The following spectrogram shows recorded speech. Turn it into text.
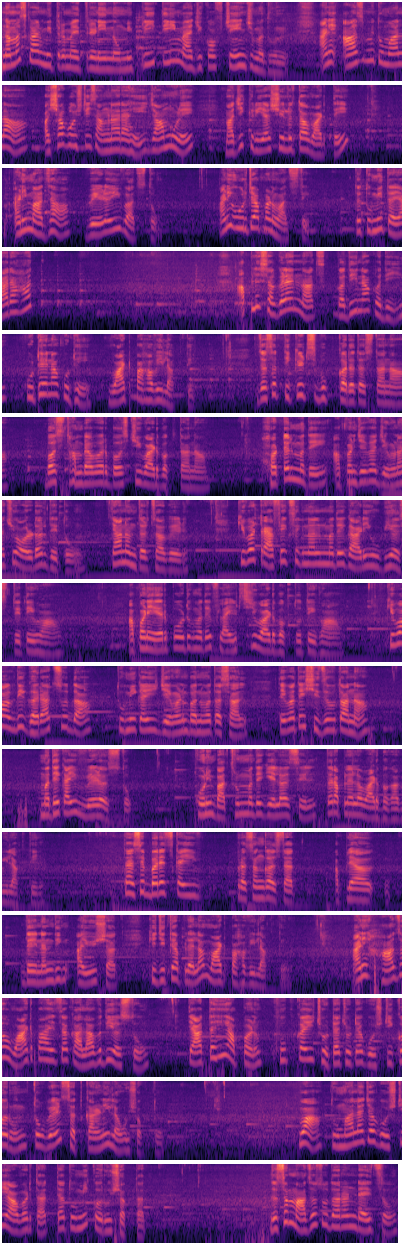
नमस्कार मित्रमैत्रिणींनो मी प्रीती मॅजिक ऑफ चेंजमधून आणि आज मी तुम्हाला अशा गोष्टी सांगणार आहे ज्यामुळे माझी क्रियाशीलता वाढते आणि माझा वेळही वाचतो आणि ऊर्जा पण वाचते. तर तुम्ही तयार आहात? आपले सगळ्यांनाच कधी ना कधी कुठे ना कुठे वाट पाहावी लागते. जसं तिकीट्स बुक करत असताना बस थांब्यावर बसची वाट बघताना हॉटेलमध्ये आपण जेव्हा जेवणाची ऑर्डर देतो त्यानंतरचा वेळ किंवा ट्रॅफिक सिग्नलमध्ये गाडी उभी असते तेव्हा आपण एअरपोर्टमध्ये फ्लाईट्सची वाट बघतो तेव्हा किंवा अगदी घरातसुद्धा तुम्ही काही जेवण बनवत असाल तेव्हा ते शिजवताना मध्ये काही वेळ असतो. कोणी बाथरूममध्ये गेलं असेल तर आपल्याला वाट बघावी लागते. तर असे बरेच काही प्रसंग असतात आपल्या दैनंदिन आयुष्यात की जिथे आपल्याला वाट पाहावी लागते. आणि हा जो वाट पाहायचा कालावधी असतो त्यातही आपण खूप काही छोट्या छोट्या गोष्टी करून तो वेळ सत्कारणी लावू शकतो. वा तुम्हाला ज्या गोष्टी आवडतात त्या तुम्ही करू शकतात. जसं माझंच उदाहरण द्यायचं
